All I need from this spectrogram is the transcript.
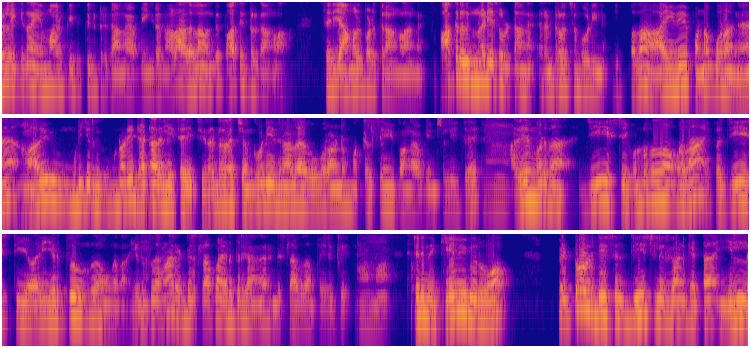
விலைக்கு தான் எம்ஆர்பி வித்துக்கிட்டு இருக்காங்க அப்படிங்கிறதுனால அதெல்லாம் வந்து பார்த்துக்கிட்டு இருக்காங்களாம். சரியா அமல்படுத்துறாங்களான்னு. பாக்குறதுக்கு முன்னாடியே சொல்லிட்டாங்க ரெண்டரை லட்சம் கோடின்னு. இப்பதான் ஆய்வே பண்ண போறாங்க. ஆய்வு முடிக்கிறதுக்கு முன்னாடியே டேட்டா ரிலீஸ் ஆயிடுச்சு. ரெண்டு லட்சம் கோடி இதனால ஒவ்வொரு ஆண்டும் மக்கள் சேமிப்பாங்க அப்படின்னு சொல்லிட்டு. அதே மாதிரிதான் ஜிஎஸ்டி கொண்டு வந்ததும் அவங்க தான் இப்ப ஜிஎஸ்டி வந்து எடுத்ததும் வந்து அவங்க தான் எடுத்ததாங்கன்னா ரெண்டு ஸ்லாப்பா எடுத்திருக்காங்க. ரெண்டு ஸ்லாப் தான் இப்ப இருக்கு. ஆமா. சரி இந்த கேள்விக்கு வருவோம். பெட்ரோல் டீசல் ஜிஎஸ்டியில் இருக்கான்னு கேட்டா இல்ல.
